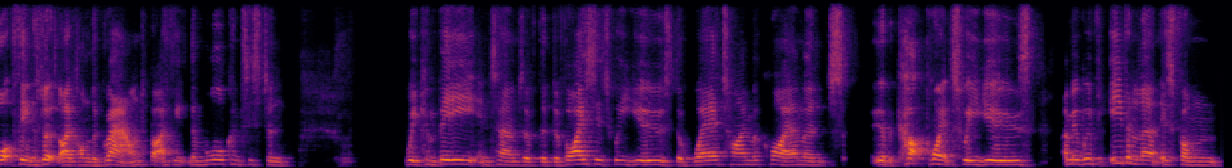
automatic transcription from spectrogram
what things look like on the ground but i think the more consistent we can be in terms of the devices we use the wear time requirements the cut points we use i mean we've even learned this from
